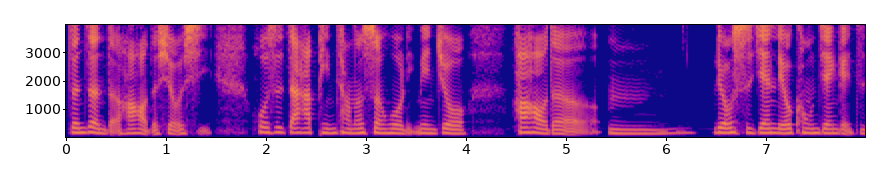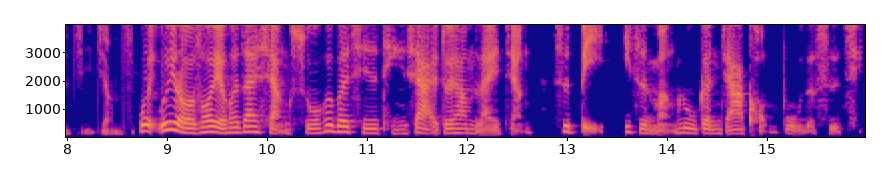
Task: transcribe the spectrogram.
真正的好好的休息，或是在他平常的生活里面就好好的嗯留时间、留空间给自己，这样子。我我有的时候也会在想说，会不会其实停下来对他们来讲是比一直忙碌更加恐怖的事情？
